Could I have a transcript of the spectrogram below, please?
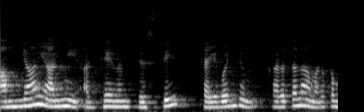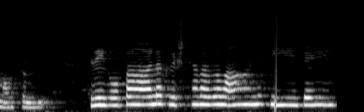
అమ్యాయాన్ని అధ్యయనం చేస్తే కైవల్యం కరతలామలకమవుతుంది. శ్రీ గోపాలకృష్ణ భగవానికి జై.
